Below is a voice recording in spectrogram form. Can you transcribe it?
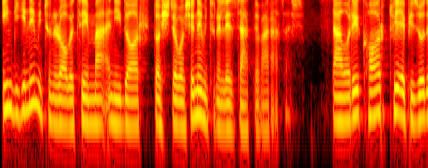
این دیگه نمی‌تونه رابطه معنی دار داشته باشه نمی‌تونه لذت ببره ازش. درباره کار توی اپیزود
